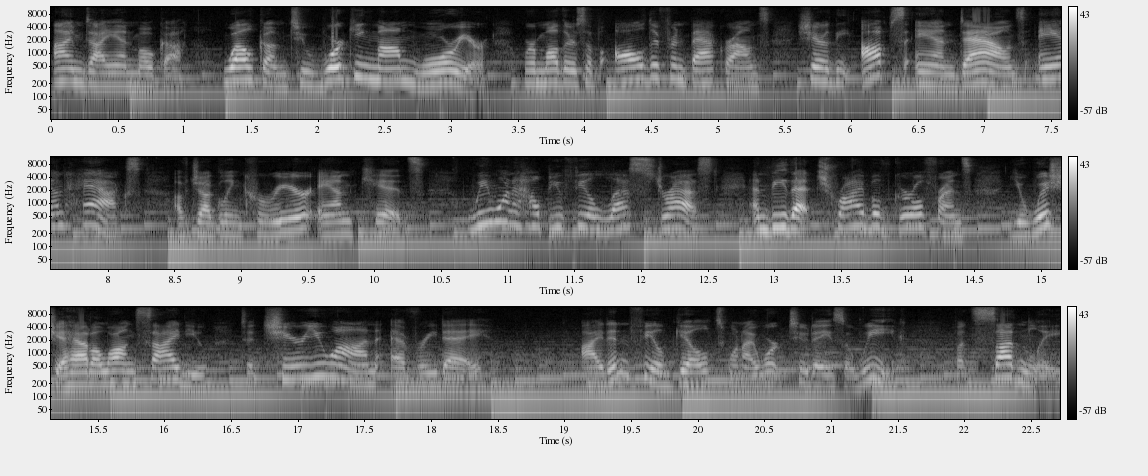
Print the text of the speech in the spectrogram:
I'm Diane Mocha. Welcome to Working Mom Warrior, where mothers of all different backgrounds share the ups and downs and hacks of juggling career and kids. We want to help you feel less stressed and be that tribe of girlfriends you wish you had alongside you to cheer you on every day. I didn't feel guilt when I worked two days a week, but suddenly,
